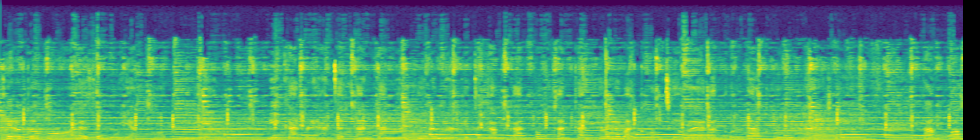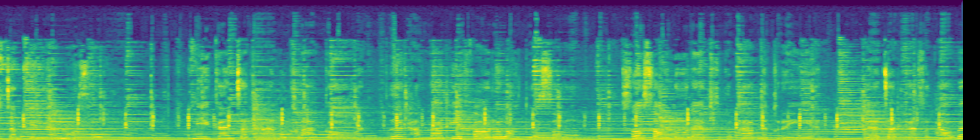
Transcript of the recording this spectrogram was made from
เจลแอลกอฮอล์และสบู่อย่างพอเพียง มีการบริหารจัดการการเงินเพื่อดำเนินกิจกรรมการป้องกันการแพร่ระบาดของเชื้อไวรัสโคโรนาโควิด -19 ตามความจำเป็นและเหมาะสม มีการจัดหาบุ พื่อทำหน้าที่เฝ้าระวังตรวจสอบ สอดส่องดูแลสุขภาพนักเรียน และจัดการสภาพแว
